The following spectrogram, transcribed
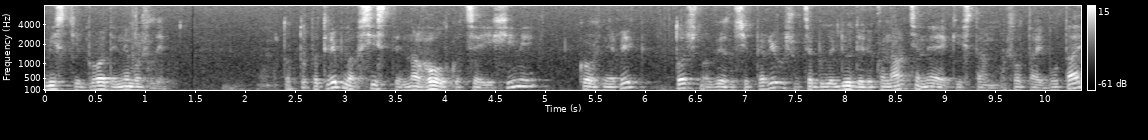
місті броди неможливо. Тобто потрібно сісти на голку цієї хімії кожен рік, точно визначити період, щоб це були люди-виконавці, не якісь там шалтай-болтай.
